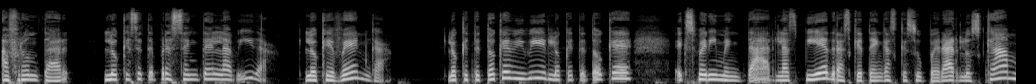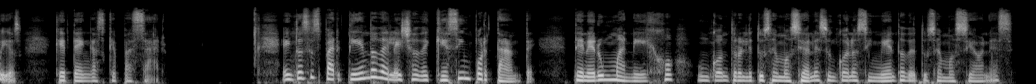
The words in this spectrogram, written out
a afrontar lo que se te presente en la vida, lo que venga, lo que te toque vivir, lo que te toque experimentar, las piedras que tengas que superar, los cambios que tengas que pasar. Entonces, partiendo del hecho de que es importante tener un manejo, un control de tus emociones, un conocimiento de tus emociones,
